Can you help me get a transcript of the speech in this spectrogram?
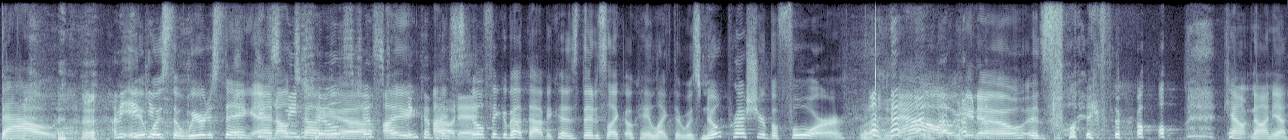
bowed I mean, it gives- was the weirdest thing, and I'll me tell chills you, just to I, think I about still it. think about that because then it's like, okay, like there was no pressure before. now, you know, it's like they're all counting on you.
